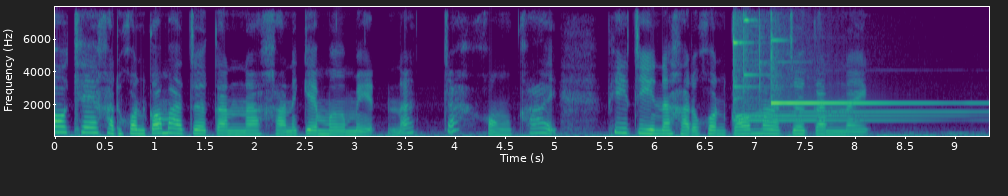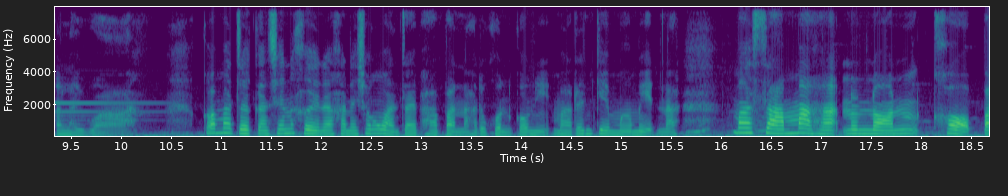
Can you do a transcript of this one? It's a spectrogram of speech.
โอเคค่ะทุกคนก็มาเจอกันนะคะในเกม Mermaid นะจ๊ะ ของค่าย PG นะคะ ทุกคนก็มาเจอกันในอะไรวะ ก็มาเจอกันเช่นเคยนะคะ ในช่องหวานใจพาปั่นนะคะ ทุกคนก็นี้มาเล่นเกม Mermaid นะ มาซ้ำอะฮะนอนๆขอไป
